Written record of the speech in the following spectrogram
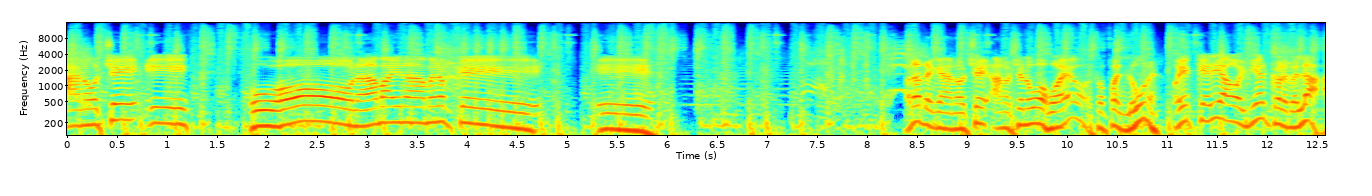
Anoche eh, jugó nada más y nada menos que... Eh, espérate que anoche, anoche no hubo juego, eso fue el lunes. Hoy es que día, hoy miércoles, ¿verdad?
